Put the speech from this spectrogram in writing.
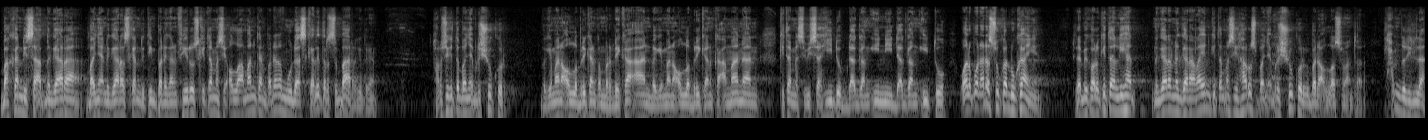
Bahkan di saat negara, banyak negara sekarang ditimpa dengan virus, kita masih Allah amankan. Padahal mudah sekali tersebar gitu kan. Harusnya kita banyak bersyukur. Bagaimana Allah berikan kemerdekaan, bagaimana Allah berikan keamanan. Kita masih bisa hidup, dagang ini, dagang itu. Walaupun ada suka dukanya. Tapi kalau kita lihat negara-negara lain, kita masih harus banyak bersyukur kepada Allah SWT. Alhamdulillah,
